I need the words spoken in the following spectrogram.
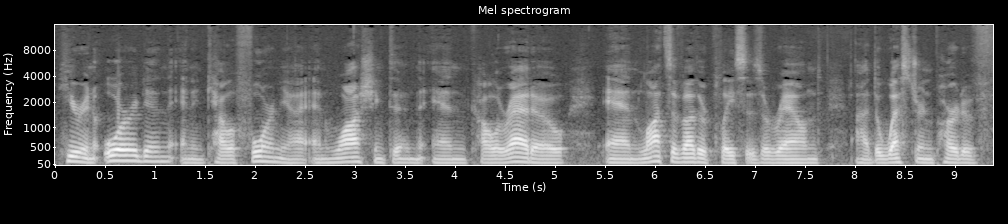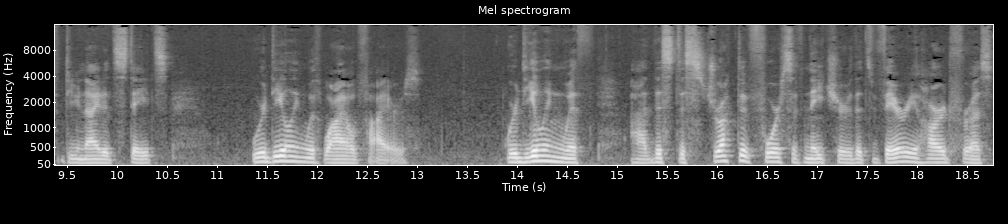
here in Oregon and in California and Washington and Colorado and lots of other places around uh, the western part of the United States, we're dealing with wildfires. We're dealing with uh, this destructive force of nature that's very hard for us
